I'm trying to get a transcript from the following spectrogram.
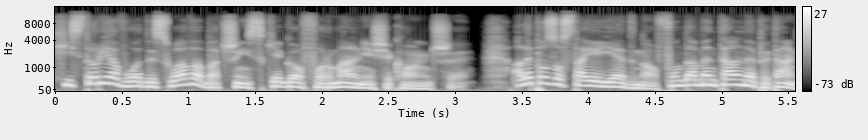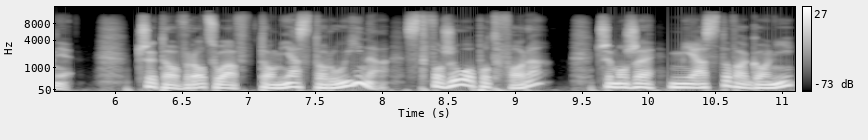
Historia Władysława Baczyńskiego formalnie się kończy, ale pozostaje jedno fundamentalne pytanie. Czy to Wrocław, to miasto ruina, stworzyło potwora? Czy może miasto w agonii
